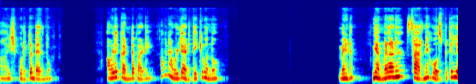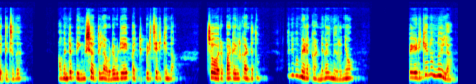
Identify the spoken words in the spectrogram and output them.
ആയുഷ് പുറത്തുണ്ടായിരുന്നു. അവളെ കണ്ടപാടെ അവൻ അവളുടെ അടുത്തേക്ക് വന്നു. മാഡം ഞങ്ങളാണ് സാറിനെ ഹോസ്പിറ്റലിൽ എത്തിച്ചത്. അവന്റെ പിങ്ക് ഷർട്ടിൽ അവിടെ ഇവിടെയായി പറ്റിപ്പിടിച്ചിരിക്കുന്ന ചോരപ്പാടുകൾ കണ്ടതും അനുപമയുടെ കണ്ണുകൾ നിറഞ്ഞോ. പേടിക്കാനൊന്നുമില്ല.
